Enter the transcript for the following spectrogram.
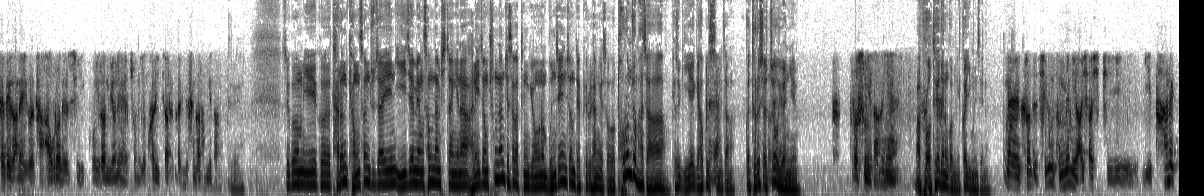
세대 간에 이걸 다 아우러낼 수 있고, 이런 면에 좀 역할이 있지 않을까 이렇게 생각합니다. 그래요. 지금 이 그 다른 경선 주자인 이재명 성남시장이나 안희정 충남지사 같은 경우는 문재인 전 대표를 향해서 토론 좀 하자 계속 이 얘기하고 네. 있습니다. 그거 들으셨죠, 의원님? 그렇습니다. 예. 앞으로 어떻게 되는 겁니까, 이 문제는? 네, 그런데 지금 국민이 아시다시피, 이 탄핵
